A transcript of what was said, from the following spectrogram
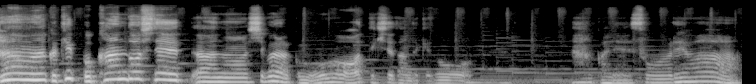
あなんか結構感動してあのしばらくもうおーって来てたんだけどなんかねそれは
